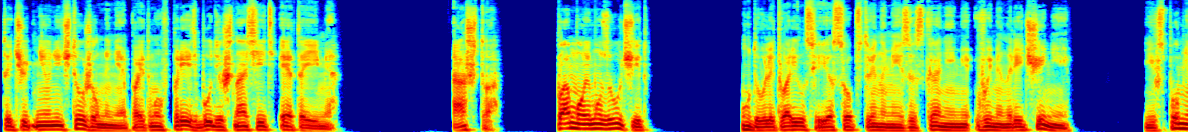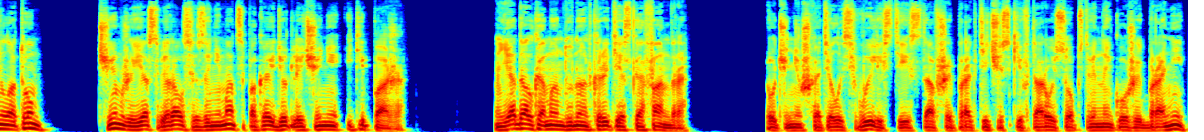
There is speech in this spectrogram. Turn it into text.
Ты чуть не уничтожил меня, поэтому впредь будешь носить это имя. А что? По-моему, звучит. Удовлетворился я собственными изысканиями в именоречении и вспомнил о том, чем же я собирался заниматься, пока идет лечение экипажа. Я дал команду на открытие скафандра. Очень уж хотелось вылезти из ставшей практически второй собственной кожей брони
